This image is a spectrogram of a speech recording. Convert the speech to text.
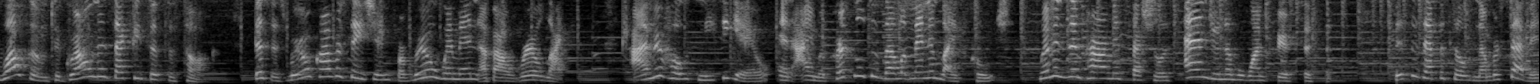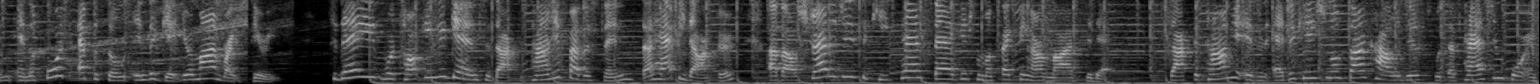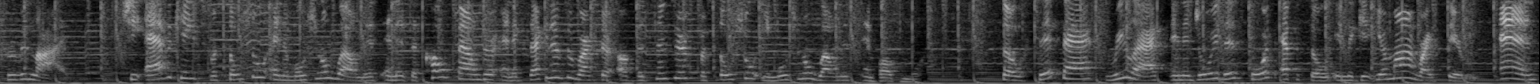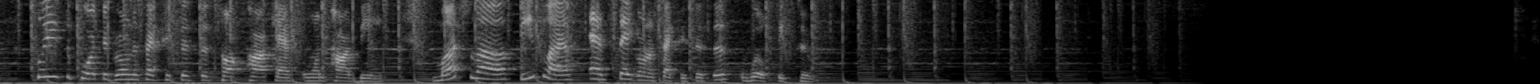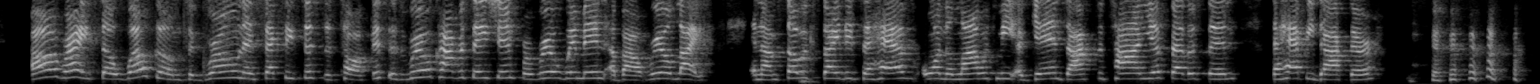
Welcome to Grown and Sexy Sisters Talk. This is real conversation for real women about real life. I'm your host, Nisi Gale, and I am a personal development and life coach, women's empowerment specialist, and your number one fierce sister. This is episode number seven and the fourth episode in the Get Your Mind Right series. Today, we're talking again to Dr. Tanya Featherston, the happy doctor, about strategies to keep past baggage from affecting our lives today. Dr. Tanya is an educational psychologist with a passion for improving lives. She advocates for social and emotional wellness and is the co founder and executive director of the Center for Social Emotional Wellness in Baltimore. So sit back, relax, and enjoy this fourth episode in the Get Your Mind Right series. And please support the Grown and Sexy Sisters Talk podcast on Podbean. Much love, be blessed, and stay grown and sexy sisters. We'll speak soon. Right, so welcome to Grown and Sexy Sisters Talk. This is real conversation for real women about real life. And I'm so excited to have on the line with me again Dr. Tanya Featherston, the happy doctor.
